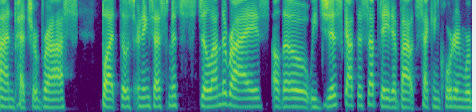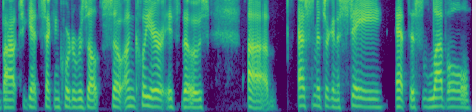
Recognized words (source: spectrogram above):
on Petrobras, but those earnings estimates still on the rise, although we just got this update about second quarter and we're about to get second quarter results. So unclear if those uh, estimates are going to stay at this level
